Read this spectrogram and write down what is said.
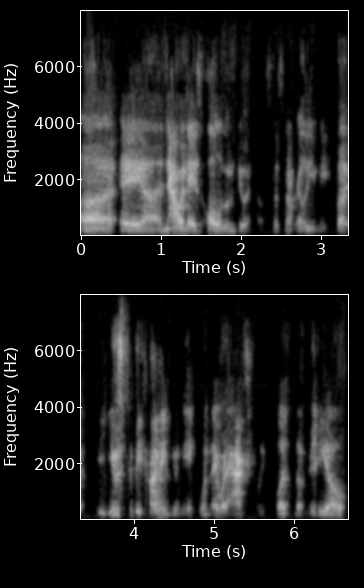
uh, a uh, nowadays all of them do it though, so it's not really unique. But it used to be kind of unique when they would actually put the video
